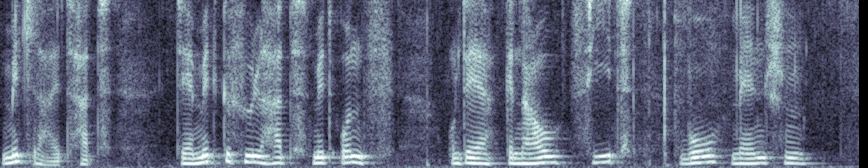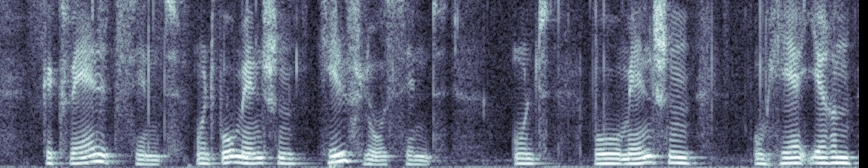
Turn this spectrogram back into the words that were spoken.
Mitleid hat, der Mitgefühl hat mit uns und der genau sieht, wo Menschen gequält sind und wo Menschen hilflos sind und wo Menschen umherirren,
